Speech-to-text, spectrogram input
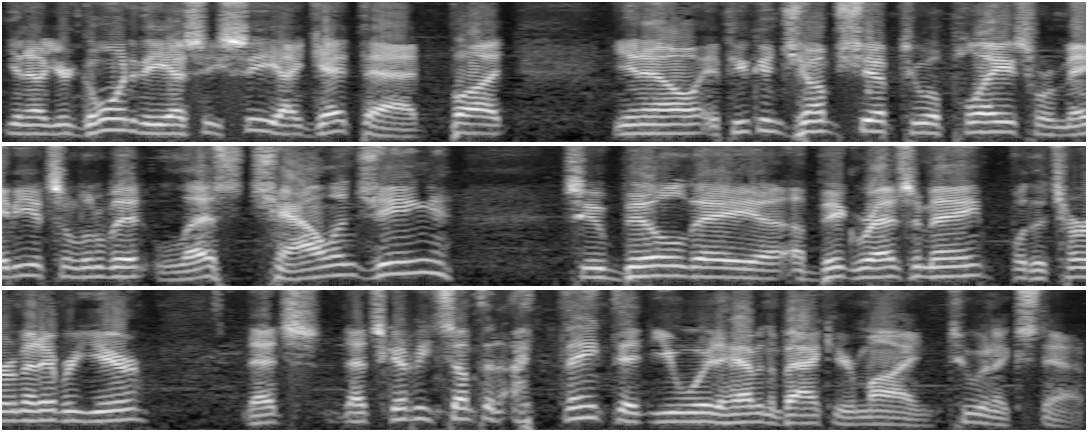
You know, you're going to the SEC, I get that, but You know, if you can jump ship to a place where maybe it's a little bit less challenging to build a, a big resume for the tournament every year, that's that's going to be something I think that you would have in the back of your mind to an extent.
